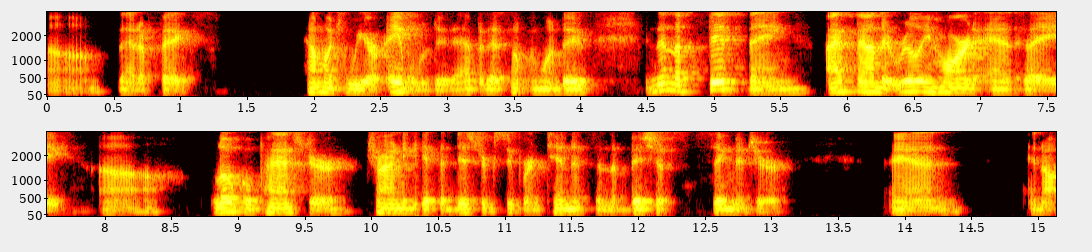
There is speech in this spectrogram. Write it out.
um, that affects how much we are able to do that, but that's something we want to do. And then the fifth thing, I found it really hard as a uh, local pastor trying to get the district superintendents and the bishop's signature and and uh,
